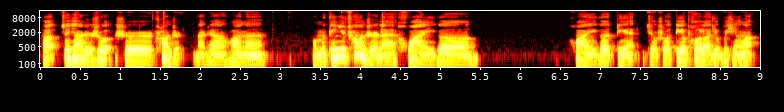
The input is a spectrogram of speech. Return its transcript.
好，最强指数是创指，那这样的话呢，我们根据创指来画一个画一个点，就说跌破了就不行了。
